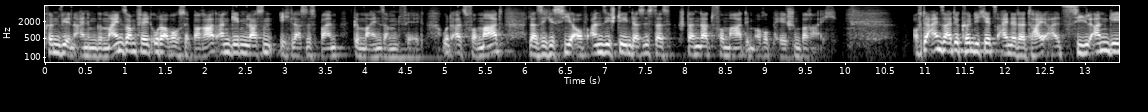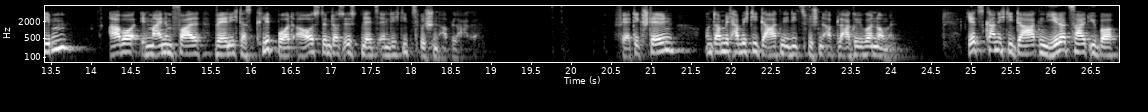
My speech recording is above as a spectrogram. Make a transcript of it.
können wir in einem gemeinsamen Feld oder aber auch separat angeben lassen. Ich lasse es beim gemeinsamen Feld. Und als Format lasse ich es hier auf ANSI stehen. Das ist das Standardformat im europäischen Bereich. Auf der einen Seite könnte ich jetzt eine Datei als Ziel angeben, aber in meinem Fall wähle ich das Clipboard aus, denn das ist letztendlich die Zwischenablage fertigstellen und damit habe ich die Daten in die Zwischenablage übernommen. Jetzt kann ich die Daten jederzeit über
